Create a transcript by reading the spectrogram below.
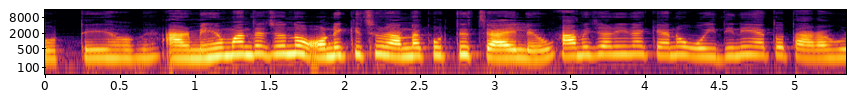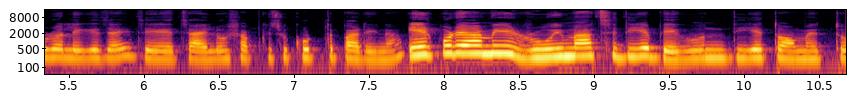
করতেই হবে। আর মেহমানদের জন্য অনেক কিছু রান্না করতে চাইলেও আমি জানি না কেন ওই দিনে এত তাড়াহুড়ো লেগে যায় যে চাইলেও সবকিছু করতে পারি না। এরপরে আমি রুই মাছ দিয়ে, বেগুন দিয়ে, টমেটো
